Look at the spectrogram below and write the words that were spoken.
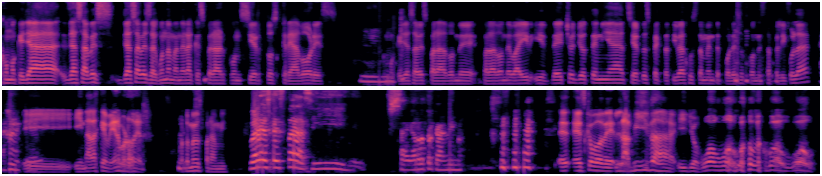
como que ya, ya sabes, ya sabes de alguna manera qué esperar con ciertos creadores como que ya sabes para dónde, para dónde va a ir. Y de hecho yo tenía cierta expectativa justamente por eso con esta película. y, y, nada que ver, brother. Por lo menos para mí. Bueno, es que esta así se agarra otro camino. es, es, como de la vida. Y yo, wow, wow, wow, wow, wow.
